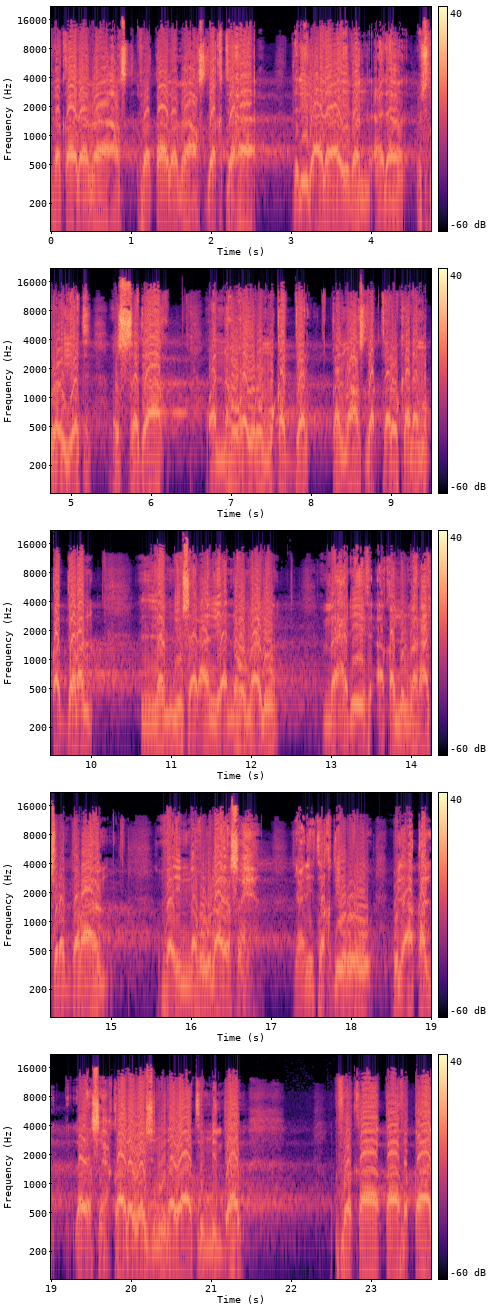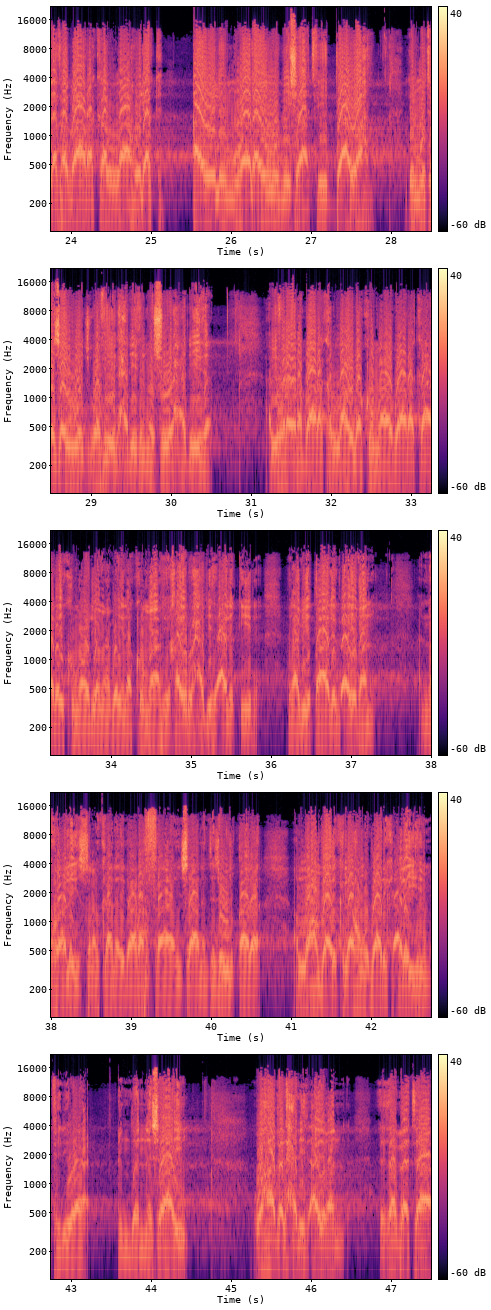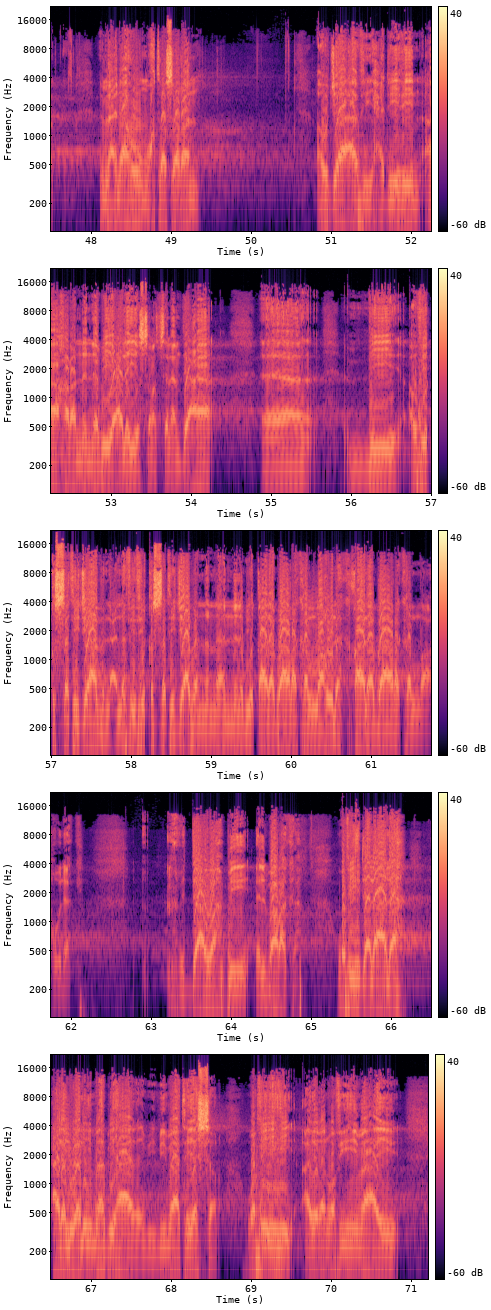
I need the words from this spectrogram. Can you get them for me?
فقال ما فقال ما أصدقتها. دليل على أيضا على مشروعية الصداق وأنه غير مقدر. قال ما أصدقت لو كان مقدرا لم يسأل عنه لأنه معلوم. أما حديث أقل المهر عشرة دراهم فإنه لا يصح. يعني تقديره بالأقل لا يصح. قال وزن نواة من ذهب. فقال فبارك الله لك. أولم ولو بشاة فيه الدعوة للمتزوج وفيه الحديث المشهور حديث أبي هريرة بارك الله لكما وبارك عليكما وجمع بينكما في خير حديث علي قيل من أبي طالب أيضا أنه عليه الصلاة والسلام كان إذا رفع إنسانا تزوج قال اللهم بارك لهم وبارك عليهم في رواية عند النسائي. وهذا الحديث أيضا ثبت معناه مختصرا أو جاء في حديث آخر أن النبي عليه الصلاة والسلام دعا أو في قصة جابر لعل في في قصة جابر أن النبي قال بارك الله لك قال بارك الله لك بالدعوة بالبركة وفيه دلالة على الوليمة بهذا بما تيسر وفيه أيضا وفيه ما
